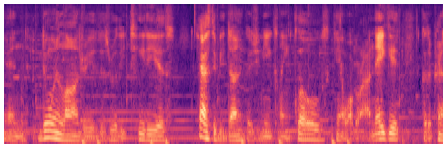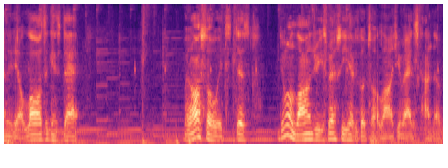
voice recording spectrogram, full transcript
and doing laundry is just really tedious. It has to be done because you need clean clothes. Can't walk around naked because apparently there are laws against that. But also, it's just doing laundry, especially you have to go to a laundromat, is kind of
